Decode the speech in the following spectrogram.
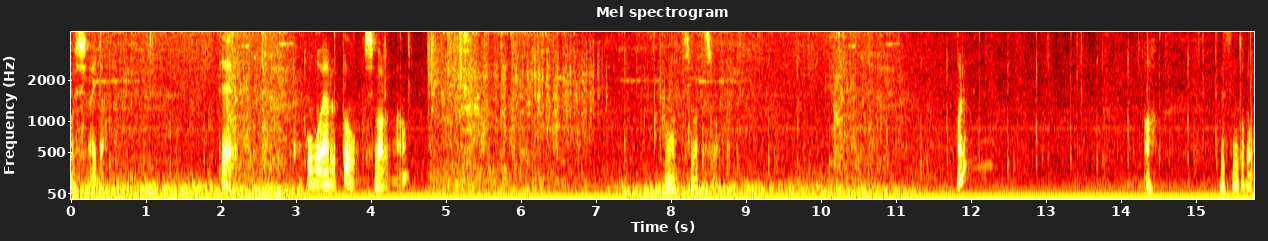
よし開いた。でここをやると閉まるかな。うん閉まった閉まった。あれ？あ別のとこね。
